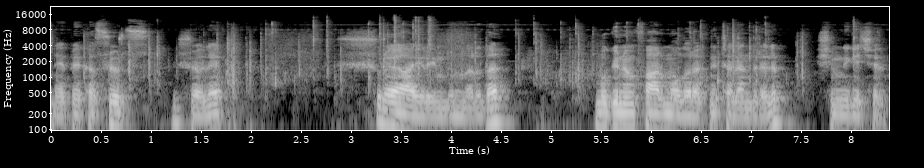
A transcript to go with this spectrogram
NP kasıyoruz. Şöyle şuraya ayırayım bunları da. Bugünün farmı olarak nitelendirelim. Şimdi geçelim.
